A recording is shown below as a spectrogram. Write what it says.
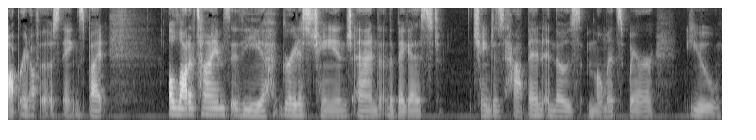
operate off of those things. But a lot of times, the greatest change and the biggest changes happen in those moments where you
